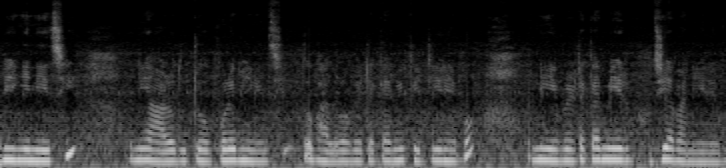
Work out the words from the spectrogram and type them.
ভেঙে নিয়েছি, নিয়ে আরও দুটো ওপরে ভেঙেছি। তো ভালোভাবে এটাকে আমি ফেটিয়ে নেব। নিয়ে এবার এটাকে আমি এর ভুজিয়া বানিয়ে নেব।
